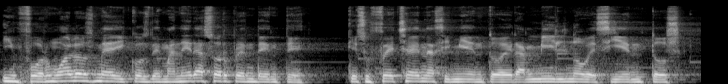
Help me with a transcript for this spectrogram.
informó a los médicos de manera sorprendente que su fecha de nacimiento era 1900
